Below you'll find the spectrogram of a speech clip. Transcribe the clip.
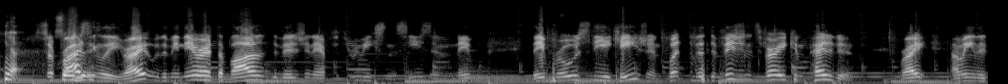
yeah. Surprisingly, right? I mean, they were at the bottom of the division after three weeks in the season, and they've they've rose to the occasion. But the division's very competitive, right? I mean, the,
